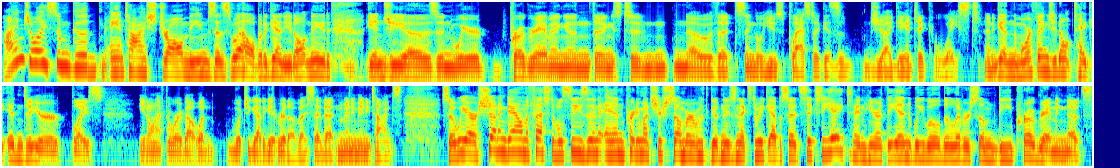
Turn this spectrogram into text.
I enjoy some good anti straw memes as well, but again, you don't need NGOs and weird programming and things to know that single use plastic is a gigantic waste. And again, the more things you don't take into your place, you don't have to worry about what, what you got to get rid of. I say that many, many times. So we are shutting down the festival season and pretty much your summer with Good News Next Week, episode 68. And here at the end, we will deliver some deprogramming notes.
